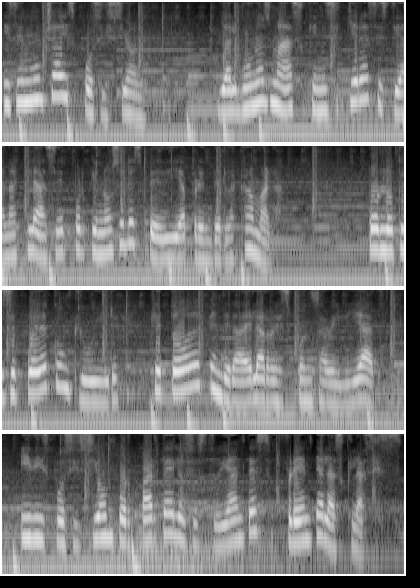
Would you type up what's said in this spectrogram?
y sin mucha disposición, y algunos más que ni siquiera asistían a clase porque no se les pedía prender la cámara. Por lo que se puede concluir que todo dependerá de la responsabilidad y disposición por parte de los estudiantes frente a las clases.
